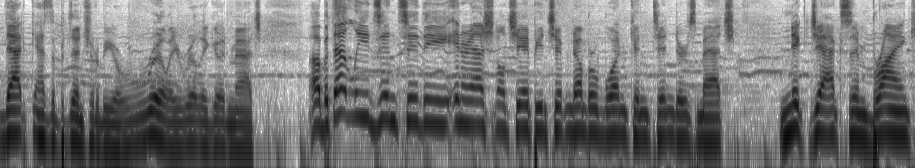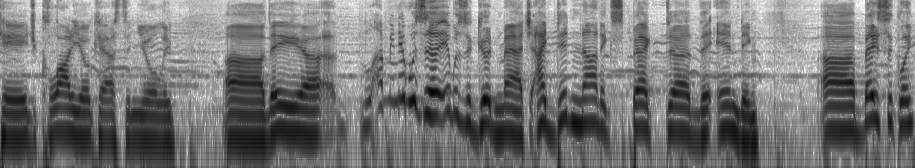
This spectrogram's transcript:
that has the potential to be a really really good match. Uh, but that leads into the International Championship number one contenders match. Nick Jackson, Brian Cage, Claudio Castagnoli. Uh, they, uh, I mean, it was a it was a good match. I did not expect uh, the ending. Uh, basically,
